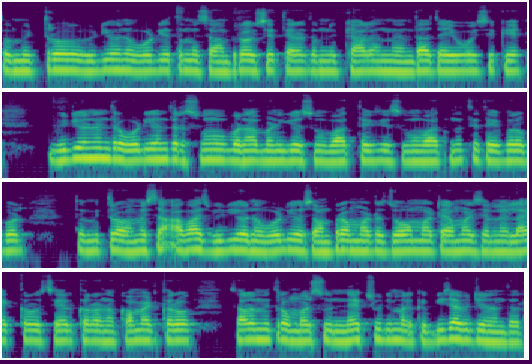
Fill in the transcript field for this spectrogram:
તો મિત્રો વીડિયો અને ઓડિયો તમે સાંભળ્યો હશે ત્યારે તમને ખ્યાલ અને અંદાજ આવ્યો હશે કે વિડીયોની અંદર, ઓડિયો અંદર શું બનાવ બની ગયો, શું વાત થઈ છે, શું વાત નથી થઈ, બરાબર? તો મિત્રો, હંમેશા આવા જ વીડિયો અને ઓડિયો સાંભળવા માટે, જોવા માટે અમારી ચેનલને લાઇક કરો શેર કરો અને કમેન્ટ કરો. ચાલો મિત્રો, મળશું નેક્સ્ટ વિડીયોમાં કે બીજા વિડીયોની અંદર.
